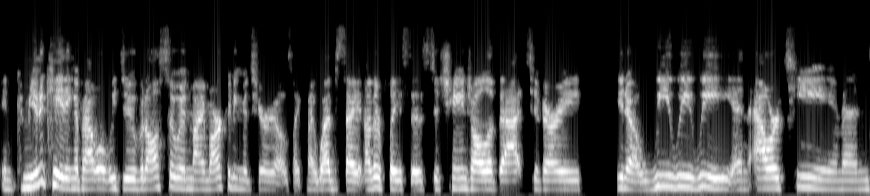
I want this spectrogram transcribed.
in communicating about what we do, but also in my marketing materials, like my website and other places, to change all of that to very, you know, we, we, we, and our team. And,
